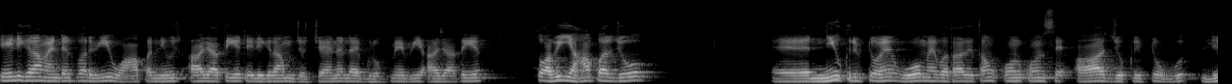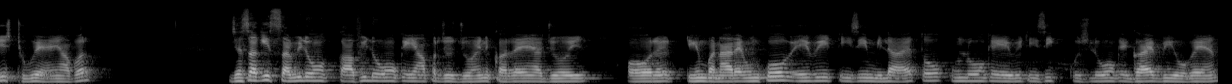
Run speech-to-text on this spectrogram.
टेलीग्राम हैंडल पर भी वहाँ पर न्यूज़ आ जाती है। टेलीग्राम जो चैनल है ग्रुप में भी आ जाती है। तो अभी यहाँ पर जो न्यू क्रिप्टो हैं, वो मैं बता देता हूँ कौन कौन से आज जो क्रिप्टो लिस्ट हुए हैं यहाँ पर। जैसा कि सभी लोगों, काफ़ी लोगों के यहाँ पर जो ज्वाइन कर रहे हैं या जो और टीम बना रहे हैं, उनको ए वी टी सी मिला है तो उन लोगों के ए वी टी सी कुछ लोगों के गायब भी हो गए हैं,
